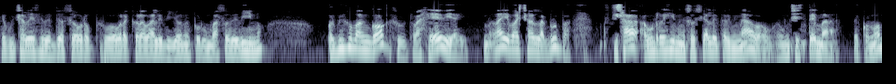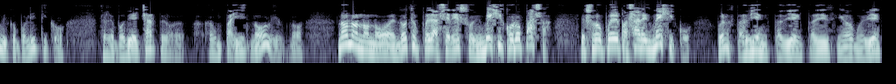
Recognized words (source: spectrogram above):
que muchas veces vendió su obra, su obra que ahora vale millones por un vaso de vino, el mismo Van Gogh, su tragedia, y nadie va a echar la culpa. Quizá a un régimen social determinado, a un sistema económico, político, se le podría echar, pero a un país no. No, no, no, no, no, no se puede hacer eso. En México no pasa. Eso no puede pasar en México. Bueno, está bien, está bien, está bien, señor, muy bien.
